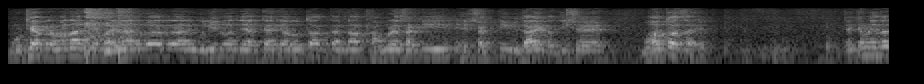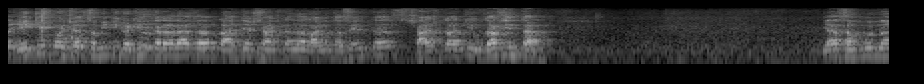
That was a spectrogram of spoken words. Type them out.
मोठ्या प्रमाणात जे महिलांवर आणि मुलींवर जे अत्याचार होतात त्यांना थांबवण्यासाठी हे शक्ती विधायक अतिशय महत्वाचं आहे. त्याच्यामुळे जर एक एक वर्ष समिती गठीत करायला जर राज्य शासनाला लागत असेल तर शासनाची उदासीनता या संपूर्ण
